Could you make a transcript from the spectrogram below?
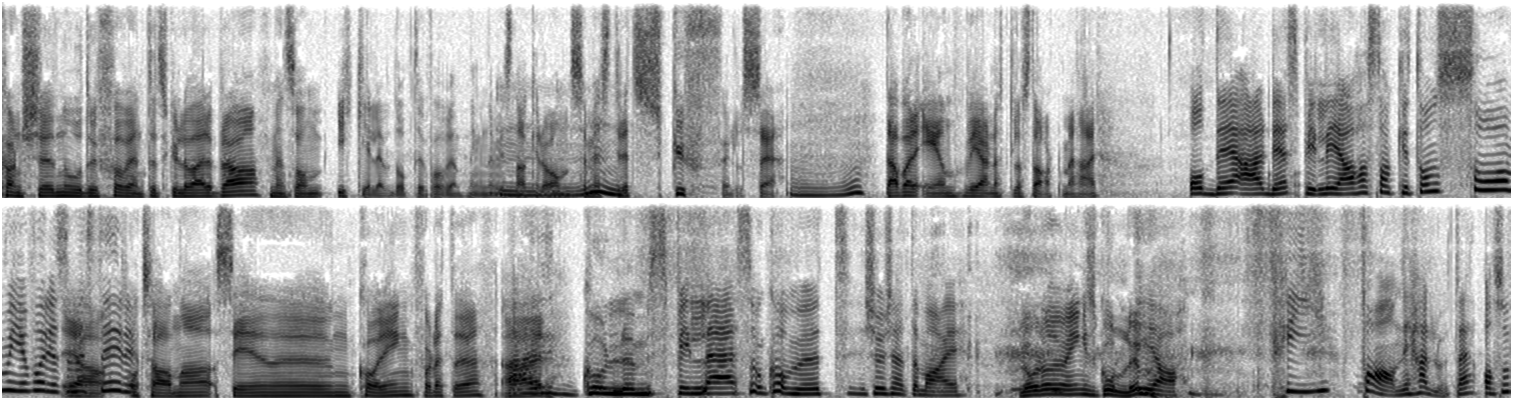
Kanskje noe du forventet skulle være bra, men som ikke levde opp til forventningene vi snakker om. Mm. Semesterets skuffelse. Det er bare én vi er nødt til å starte med her. Og det er det spillet jeg har snakket om så mye forrige semester. Ja, Oksana sin kåring for dette er er Gollum-spillet som kom ut 26. mai. Lord of the Rings Gollum. Ja. Fy faen i helvete. Altså,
